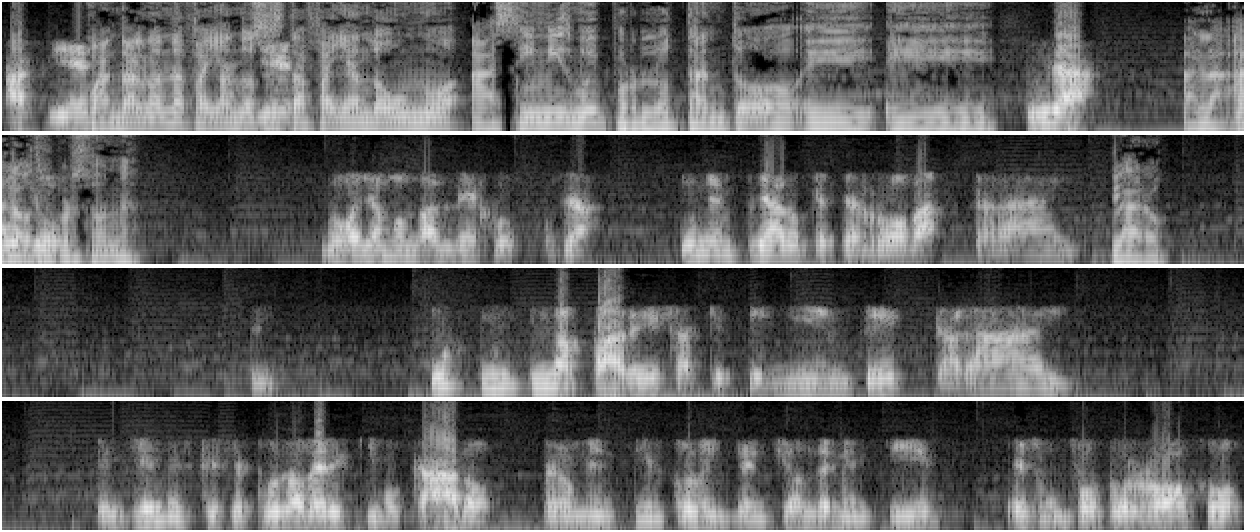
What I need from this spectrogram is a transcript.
Así es. cuando algo anda fallando, Así se es. está fallando uno a sí mismo y por lo tanto eh, eh, Mira, a, la, a la otra persona. no vayamos más lejos. O sea, un empleado que te roba, caray. Claro. ¿sí? Un- un- una pareja que te miente, caray. Entiendes que se pudo haber equivocado, pero mentir con la intención de mentir es un foco rojo.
